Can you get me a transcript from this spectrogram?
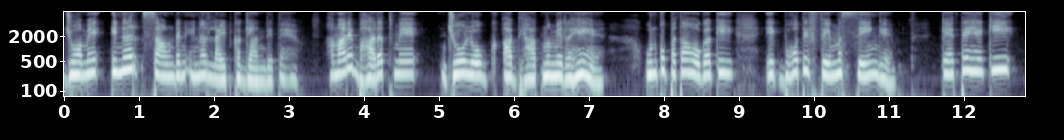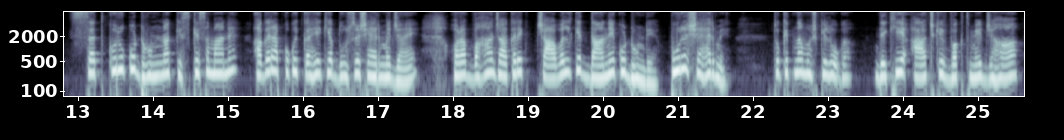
जो हमें inner sound and inner light का ज्ञान देते हैं। हमारे भारत में जो लोग आध्यात्म में रहे हैं, उनको पता होगा कि एक बहुत ही फ़ेमस सेइंग है। कहते हैं कि सतगुरु को ढूंढना किसके समान है? अगर आपको कोई कहे कि आप दूसरे शहर में जाएँ और आप वहाँ जाकर एक चावल के दाने को ढूंढें पूरे शहर में तो कितना मुश्किल होगा। देखिए, आज के वक्त में जहाँ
